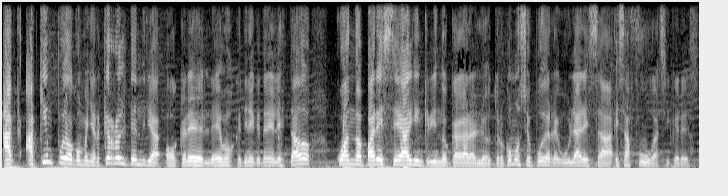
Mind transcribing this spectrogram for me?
¿a, quién puedo acompañar? ¿Qué rol tendría, o crees vos que tiene que tener el Estado cuando aparece alguien queriendo cagar al otro? ¿Cómo se puede regular esa, esa fuga, si querés?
